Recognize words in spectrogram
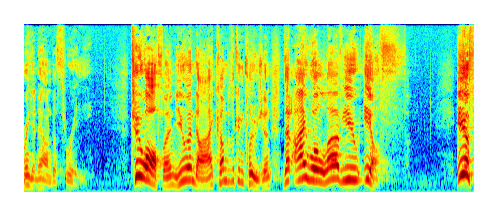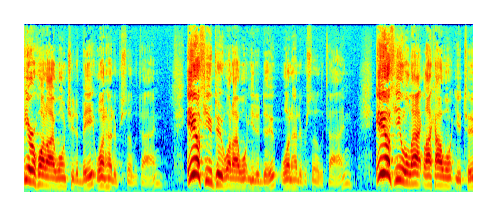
bring it down to three. Too often, you and I come to the conclusion that I will love you if. If you're what I want you to be 100% of the time. If you do what I want you to do 100% of the time. If you will act like I want you to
